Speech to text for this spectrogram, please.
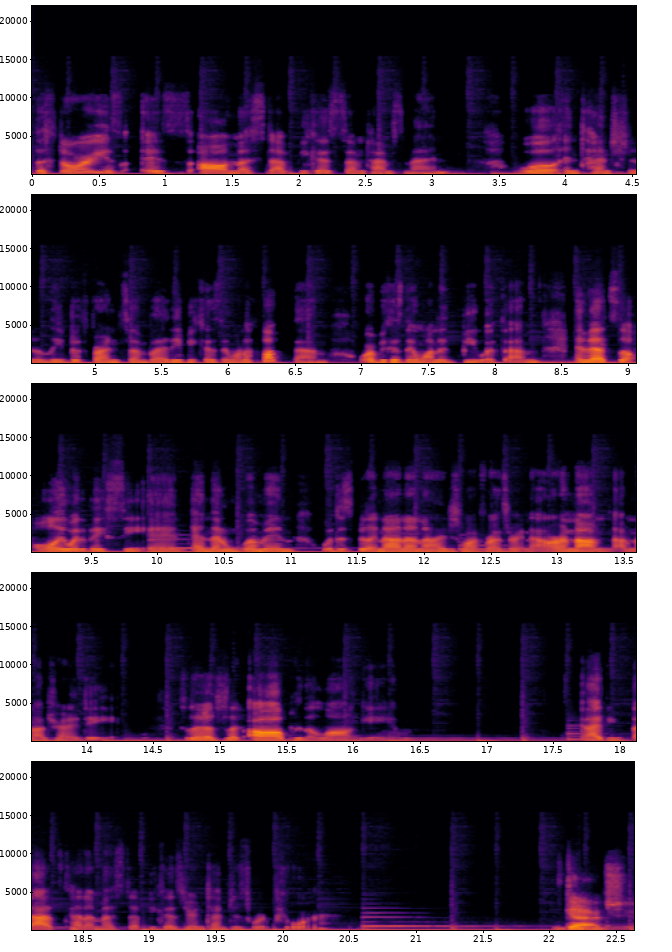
the story is is all messed up because sometimes men will intentionally befriend somebody because they want to fuck them or because they want to be with them. And that's the only way that they see in. And then women will just be like, no, no, no, I just want friends right now. Or no, I'm, not, I'm not trying to date. So they're just like, oh, I'll play the long game. And I think that's kind of messed up because your intentions were pure. Gotcha.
